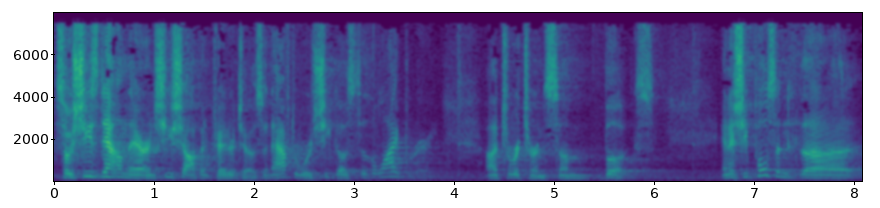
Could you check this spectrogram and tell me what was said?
So she's down there and she's shopping at Trader Joe's. And afterwards, she goes to the library uh, to return some books. And as she pulls into the,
